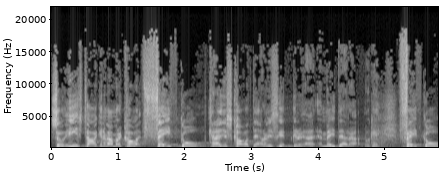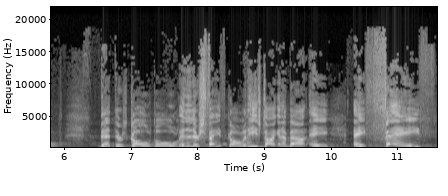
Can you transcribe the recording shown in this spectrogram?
So he's talking about, I'm going to call it faith gold. Can I just call it that? I'm just going to, I made that up. Okay. Faith gold that there's gold, gold, and then there's faith gold. And he's talking about a, a faith,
